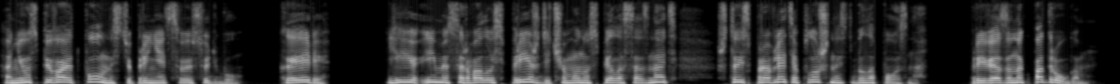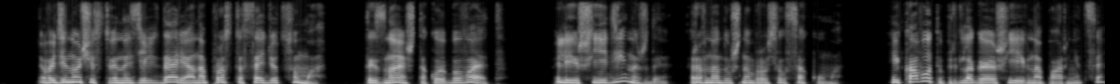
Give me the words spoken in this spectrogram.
Они успевают полностью принять свою судьбу. Кэрри. Ее имя сорвалось прежде, чем он успел осознать, что исправлять оплошность было поздно. Привязана к подругам. В одиночестве на Зельдаре она просто сойдет с ума. Ты знаешь, такое бывает. Лишь единожды, равнодушно бросил Сакума. И кого ты предлагаешь ей в напарнице?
